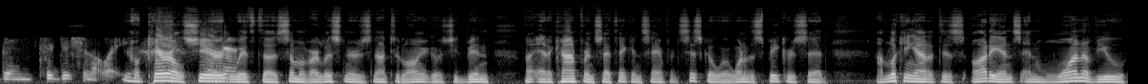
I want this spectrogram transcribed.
been traditionally. You know, Carol shared then, with uh, some of our listeners not too long ago. She'd been uh, at a conference, I think, in San Francisco, where one of the speakers said, "I'm looking out at this audience, and one of you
